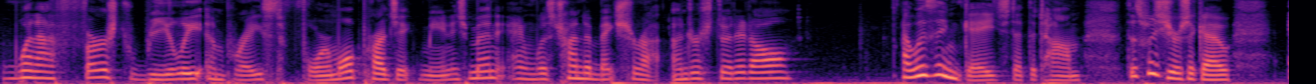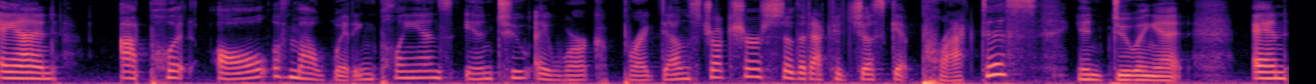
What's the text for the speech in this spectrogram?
when I first really embraced formal project management and was trying to make sure I understood it all, I was engaged at the time. This was years ago, and I put all of my wedding plans into a work breakdown structure so that I could just get practice in doing it. And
